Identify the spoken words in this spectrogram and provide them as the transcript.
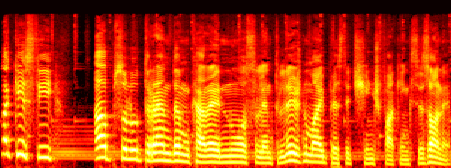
la chestii absolut random care nu o să le întâlnești numai peste 5 fucking sezoane.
